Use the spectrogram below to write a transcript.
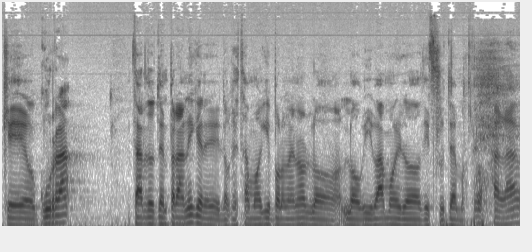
que ocurra tarde o temprano y que los que estamos aquí por lo menos lo, vivamos y lo disfrutemos. Ojalá.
